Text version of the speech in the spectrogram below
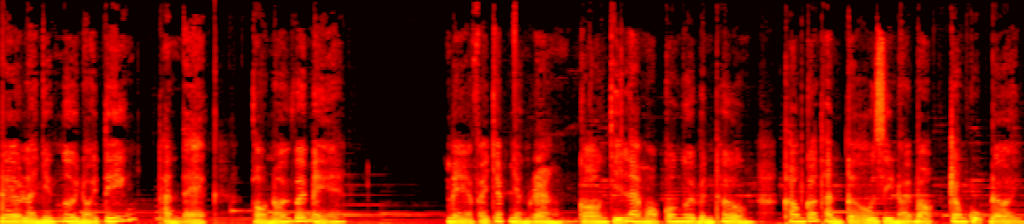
đều là những người nổi tiếng, thành đạt. Cậu nói với mẹ, mẹ phải chấp nhận rằng con chỉ là một con người bình thường, không có thành tựu gì nổi bật trong cuộc đời.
